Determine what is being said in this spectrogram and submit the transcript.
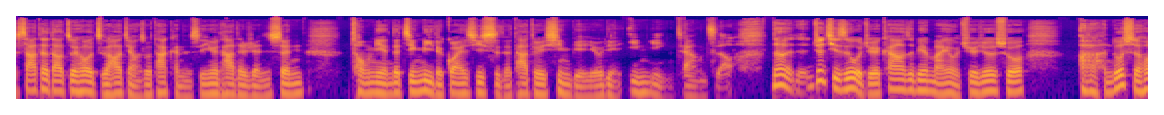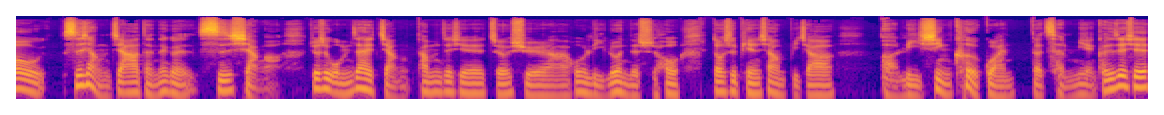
沙特到最后只好讲说，他可能是因为他的人生童年的经历的关系，使得他对性别有点阴影这样子哦。那就其实我觉得看到这边蛮有趣的，就是说。啊，很多时候思想家的那个思想啊，就是我们在讲他们这些哲学啊或理论的时候，都是偏向比较呃理性客观的层面。可是这些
